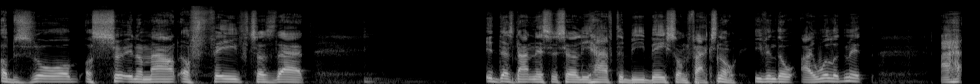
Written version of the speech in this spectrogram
absorb a certain amount of faith such that it does not necessarily have to be based on facts. No, even though I will admit I,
